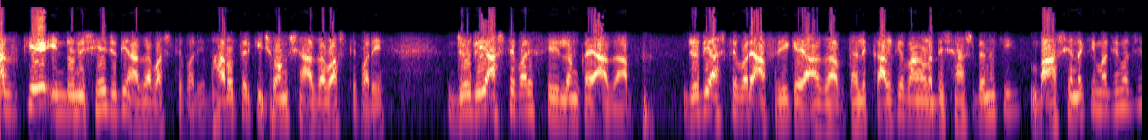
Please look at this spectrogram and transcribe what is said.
আজকে ইন্দোনেশিয়ায় যদি আজাব আসতে পারে, ভারতের কিছু অংশে আজাব আসতে পারে, যদি আসতে পারে শ্রীলঙ্কায় আজাব, যদি আসতে পারে আফ্রিকায় আজাব, তাহলে কালকে বাংলাদেশে আসবে নাকি বা আসে নাকি মাঝে মাঝে?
